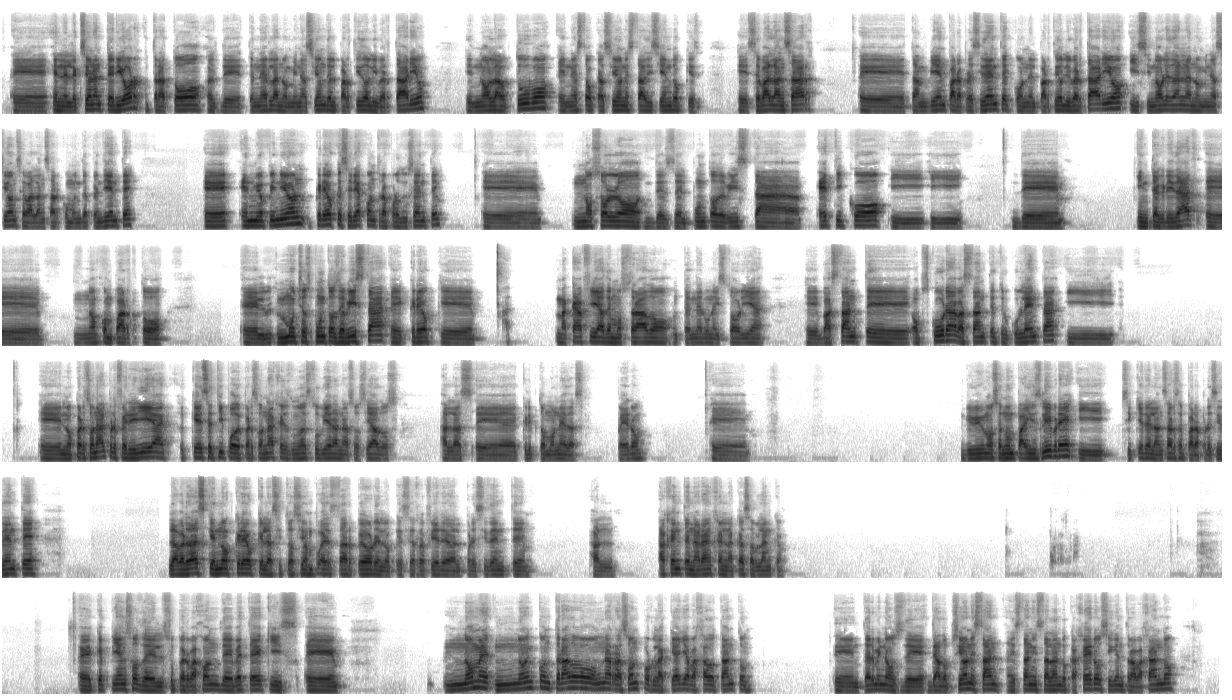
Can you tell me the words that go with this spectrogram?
en la elección anterior. Trató de tener la nominación del Partido Libertario. no la obtuvo. En esta ocasión está diciendo que se va a lanzar eh, también para presidente con el Partido Libertario y si no le dan la nominación se va a lanzar como independiente. Eh, en mi opinión, creo que sería contraproducente, eh, no solo desde el punto de vista ético y, de integridad, no comparto muchos puntos de vista. creo que McAfee ha demostrado tener una historia eh, bastante obscura, bastante truculenta y eh, en lo personal preferiría que ese tipo de personajes no estuvieran asociados a las eh, criptomonedas, pero vivimos en un país libre y si quiere lanzarse para presidente, la verdad es que no creo que la situación pueda estar peor en lo que se refiere al presidente, al agente naranja en la Casa Blanca. Eh, ¿Qué pienso del superbajón de BTX? Eh, no, me, no he encontrado una razón por la que haya bajado tanto. En términos de, adopción, están, están instalando cajeros, siguen trabajando.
